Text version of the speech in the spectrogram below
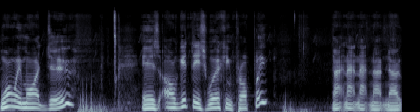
What we might do is I'll get this working properly. No, no, no, no, no.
